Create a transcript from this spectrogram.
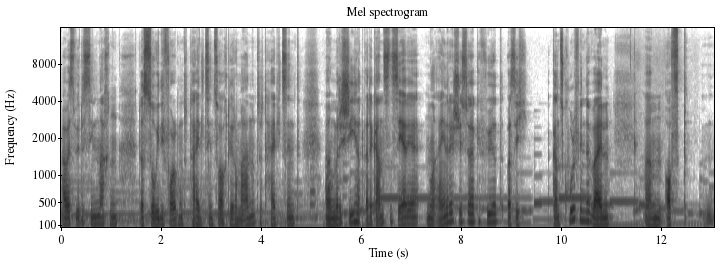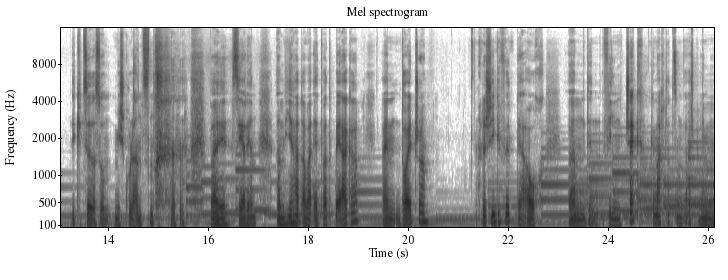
Aber es würde Sinn machen, dass so wie die Folgen unterteilt sind, so auch die Romane unterteilt sind. Ähm, Regie hat bei der ganzen Serie nur ein Regisseur geführt, was ich ganz cool finde, weil ähm, oft gibt es ja da so Mischkulanzen bei Serien. Ähm, hier hat aber Edward Berger, ein Deutscher, Regie geführt, der auch ähm, den Film Jack gemacht hat, zum Beispiel im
